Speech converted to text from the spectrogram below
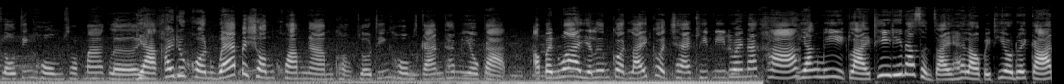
floating homes มากๆเลย อยากให้ทุกคนแวะไปชมความงามของ floating homes กันถ้ามีโอกาส เอาเป็นว่าอย่าลืมกดไลค์กดแชร์คลิปนี้ด้วยนะคะ ยังมีอีกหลายที่ที่น่าสนใจให้เราไปเที่ยวด้วยกัน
